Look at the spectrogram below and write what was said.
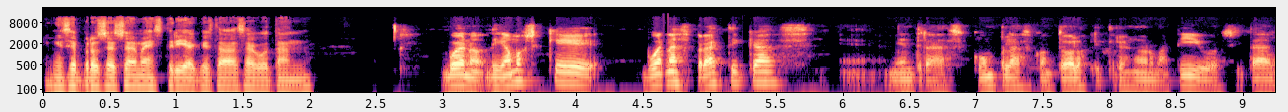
ese proceso de maestría que estabas agotando. Bueno, digamos que buenas prácticas eh, mientras cumplas con todos los criterios normativos y tal,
